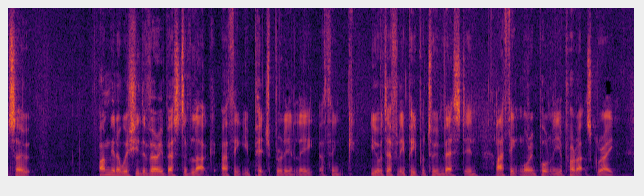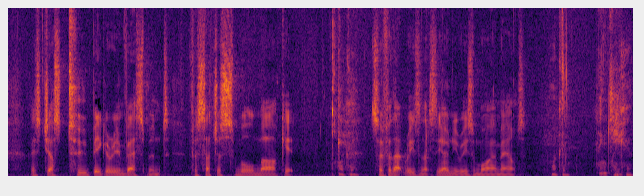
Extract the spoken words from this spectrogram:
So I'm going to wish you the very best of luck. I think you pitch brilliantly. I think you're definitely people to invest in. I think more importantly, your product's great. It's just too big an investment for such a small market. Okay. So for that reason, that's the only reason why I'm out. Okay. Thank you. Thank you.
